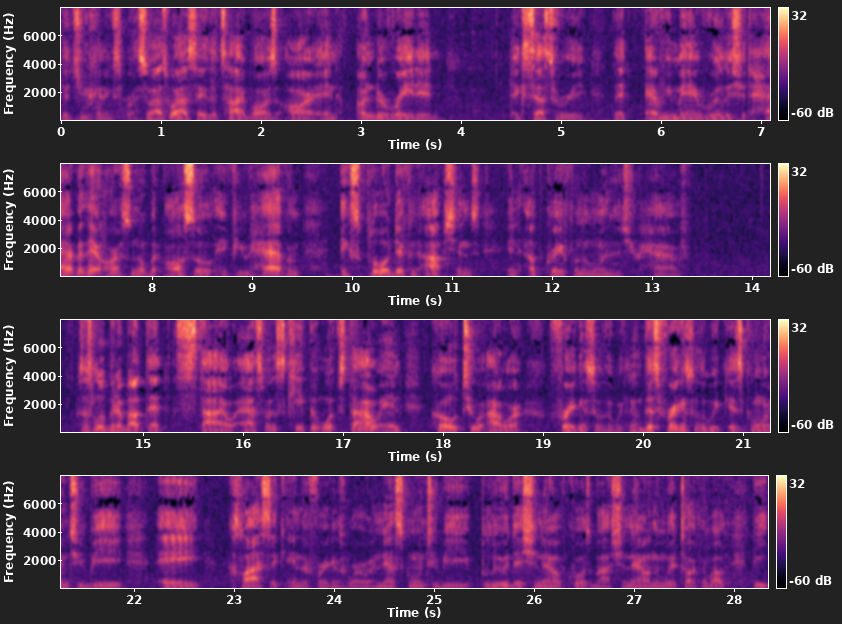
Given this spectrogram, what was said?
that you can express. So that's why I say the tie bars are an underrated accessory that every man really should have in their arsenal, but also if you have them, explore different options and upgrade from the ones that you have. Just a little bit about that style aspect. Let's keep it with style and go to our fragrance of the week. Now, this fragrance of the week is going to be a classic in the fragrance world, and that's going to be Bleu de Chanel, of course, by Chanel. And then we're talking about the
